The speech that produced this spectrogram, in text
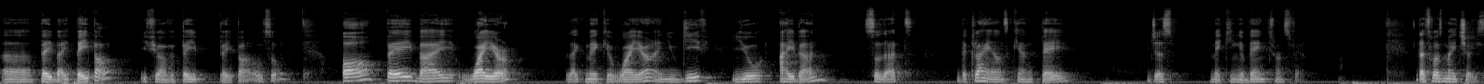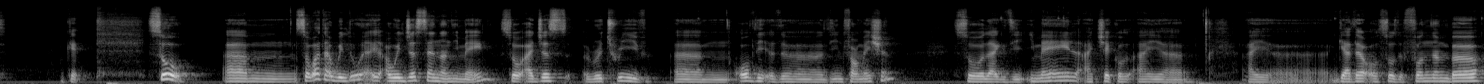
uh, pay by PayPal if you have a pay PayPal also or pay by wire like make a wire and you give your IBAN so that the client can pay just making a bank transfer. That was my choice. Okay, so um, so what I will do, I, I, will just send an email. So I just retrieve um, all the, the, the information. So like the email, I check, I uh, I uh, gather also the phone number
